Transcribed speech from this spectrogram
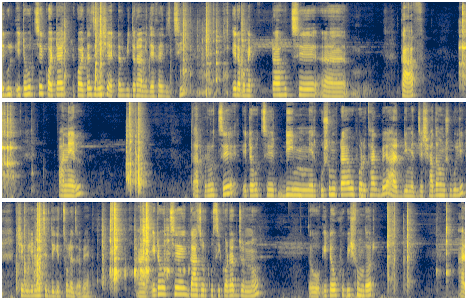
এগুলো এটা হচ্ছে কয়টা কয়টা জিনিস একটার ভিতরে আমি দেখাই দিচ্ছি। এরকম একটা হচ্ছে কাপ পানেল তারপরে হচ্ছে, এটা হচ্ছে ডিমের কুসুমটা উপরে থাকবে আর ডিমের যে সাদা অংশগুলি, সেগুলি নিচের দিকে চলে যাবে। আর এটা হচ্ছে গাজর কুচি করার জন্য। তো এটাও খুবই সুন্দর। আর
